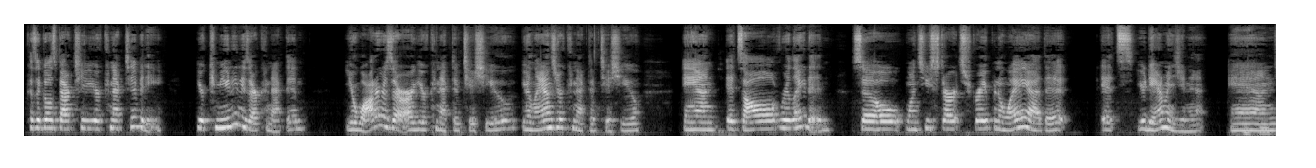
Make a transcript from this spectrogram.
because it goes back to your connectivity. Your communities are connected your waters are, are your connective tissue, your land's your connective tissue, and it's all related. So once you start scraping away at it, it's you're damaging it, and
